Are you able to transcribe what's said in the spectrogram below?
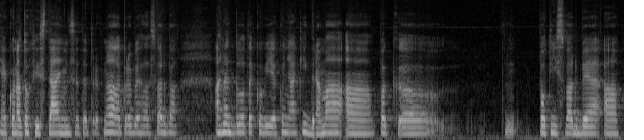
jako na to chystání se teprve. No ale proběhla svatba a hned bylo takový jako nějaký drama a pak uh, po té svatbě a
